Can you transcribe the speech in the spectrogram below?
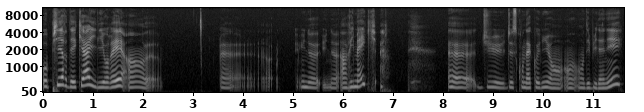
au pire des cas, il y aurait un, remake du, de ce qu'on a connu en début d'année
